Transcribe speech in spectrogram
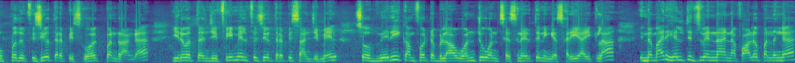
முப்பது ஃபிசியோதெரபிஸ்ட் ஒர்க் பண்ணுறாங்க இருபத்தஞ்சி ஃபீமேல் ஃபிசியோதெரபிஸ்ட் அஞ்சு மேல் ஸோ வெரி கம்ஃபர்டபுளாக ஒன் டு ஒன் செஷன் எடுத்து நீங்கள் சரியாயிக்கலாம். இந்த மாதிரி ஹெல்த் டிப்ஸ் வேணுன்னா என்ன ஃபாலோ பண்ணுங்கள்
